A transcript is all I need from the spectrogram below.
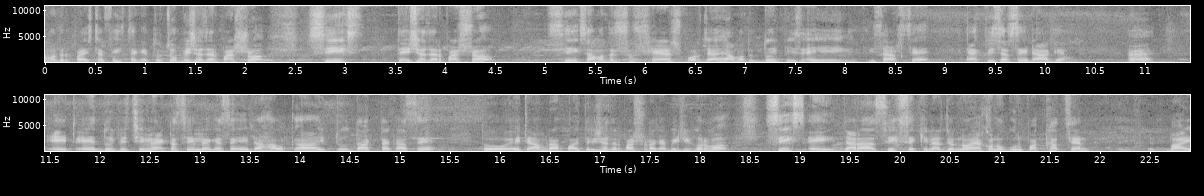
আমাদের প্রাইসটা ফিক্স থাকে। তো চব্বিশ হাজার পাঁচশো সিক্স তেইশ হাজার পাঁচশো সিক্স আমাদের শেষ পর্যায়ে আমাদের দুই পিস এই পিস আসছে, এক পিস আসছে, এটা আগে হ্যাঁ? এইট এ দুই পিস ছিল, একটা সেল হয়ে গেছে। এটা হালকা একটু দাগ টাকা আছে। তো এটা আমরা পঁয়ত্রিশ হাজার পাঁচশো টাকা বিক্রি করব। সিক্স এ যারা সিক্স এ কেনার জন্য এখনও ঘুরপাক খাচ্ছেন, ভাই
